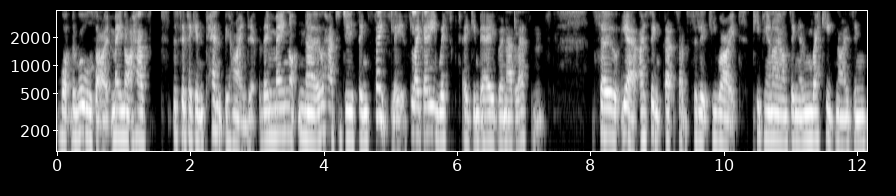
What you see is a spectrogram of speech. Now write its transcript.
what the rules are. It may not have specific intent behind it, but they may not know how to do things safely. It's like any risk taking behavior in adolescence. So, yeah, I think that's absolutely right. Keeping an eye on things and recognizing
